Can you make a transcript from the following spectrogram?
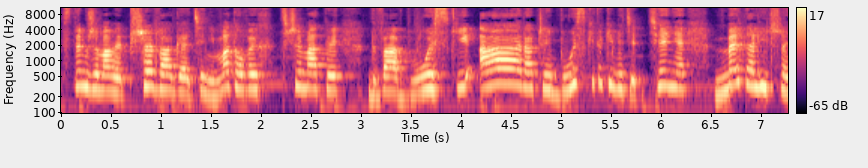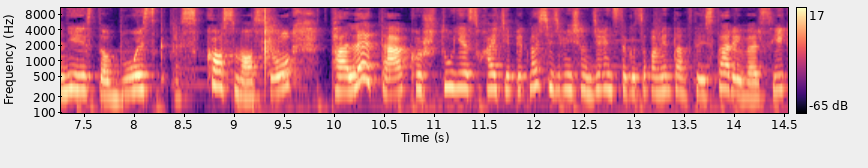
Z tym, że mamy przewagę cieni matowych, trzy maty, dwa błyski, a raczej błyski takie wiecie, cienie metaliczne, nie jest to błysk z kosmosu. Paleta kosztuje, słuchajcie, 15,99 z tego co pamiętam w tej starej wersji.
